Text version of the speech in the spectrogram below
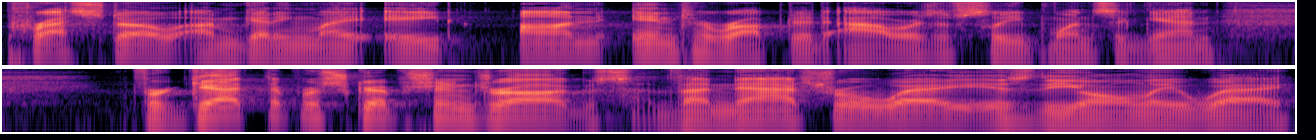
Presto, I'm getting my eight uninterrupted hours of sleep once again. Forget the prescription drugs. The natural way is the only way.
